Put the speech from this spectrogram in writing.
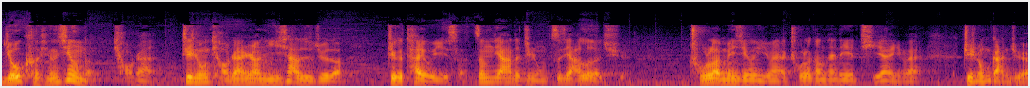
有可行性的挑战。这种挑战让你一下子就觉得这个太有意思了，增加的这种自驾乐趣，除了美景以外，除了刚才那些体验以外，这种感觉，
